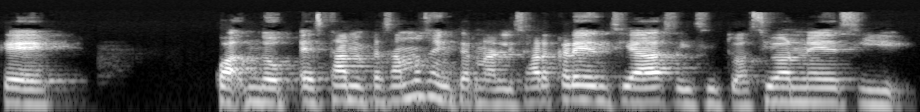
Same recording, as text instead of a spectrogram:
que cuando está, empezamos a internalizar creencias y situaciones y,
